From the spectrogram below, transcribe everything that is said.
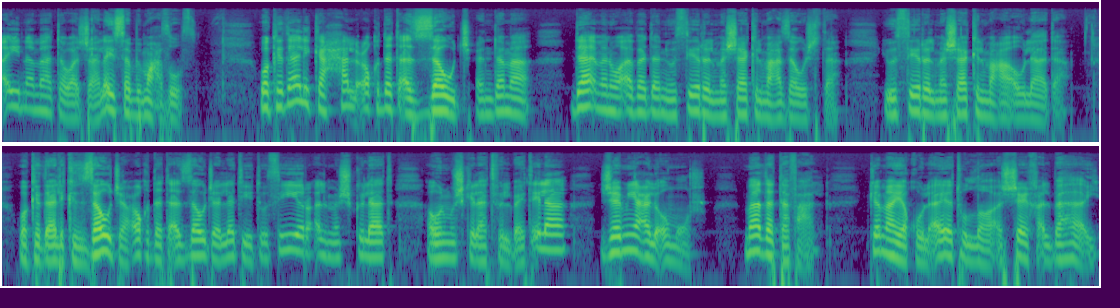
أينما توجه ليس بمحظوظ. وكذلك حل عقدة الزوج عندما دائما وابدا يثير المشاكل مع زوجته يثير المشاكل مع أولاده. وكذلك الزوجة عقدة الزوجة التي تثير المشكلات أو المشكلات في البيت إلى جميع الأمور. ماذا تفعل؟ كما يقول آية الله الشيخ البهائي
